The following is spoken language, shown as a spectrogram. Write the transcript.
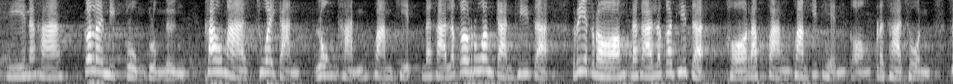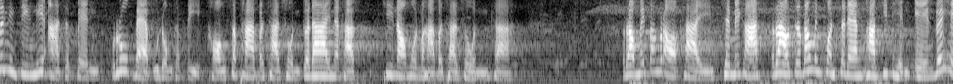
ตุนี้นะคะ ก็เลยมีกลุ่มกลุ่มหนึ่งเข้ามาช่วยกันลงขันความคิดนะคะ แล้วก็ร่วมกันที่จะเรียกร้องนะคะ แล้วก็ที่จะขอรับฟังความคิดเห็นของประชาชน ซึ่งจริงๆ นี่อาจจะเป็นรูปแบบอุดมคติของสภาประชาชนก็ได้นะคะพี่น้องมวลมหาประชาชนค่ะ เราไม่ต้องรอใครใช่ไหมคะ เราจะต้องเป็นคนแสดงความคิดเห็นเองด้วยเห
